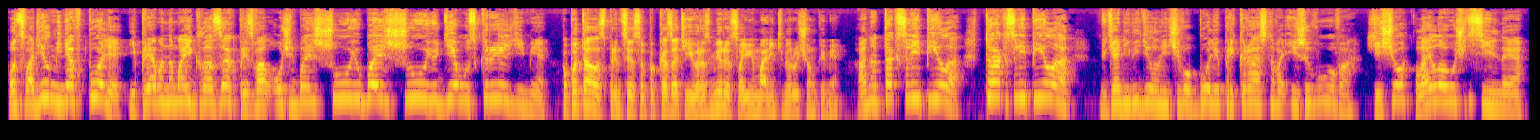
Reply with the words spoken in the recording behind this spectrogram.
он сводил меня в поле и прямо на моих глазах призвал очень большую-большую деву с крыльями. Попыталась принцесса показать ее размеры своими маленькими ручонками. Она так слепила, так слепила. Я не видела ничего более прекрасного и живого. Еще Лайла очень сильная.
